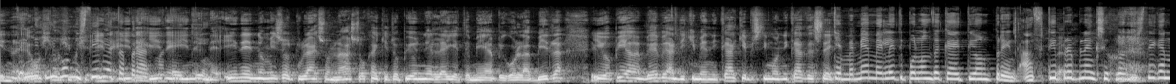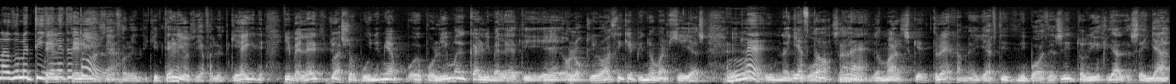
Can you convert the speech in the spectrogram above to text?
Είναι λίγο μυστήρια τα πράγματα. Είναι νομίζω τουλάχιστον άστοχα και το οποίο λέγεται μια πηγολαμπίδα η οποία βέβαια αντικειμενικά και επιστημονικά δεν στέκει. Και με μια μελέτη πολλών δεκαετιών πριν. Αυτή πρέπει να εξυγχρονιστεί για να δούμε τι γίνεται τώρα. Τελείω διαφορετική. Τελείως διαφορετική. Έγινε η μελέτη του Ασοπού είναι μια πολύ καλή μελέτη. Ε, ολοκληρώθηκε επί νομαρχίας. Ε, ναι, ε, γι' αυτό. Σαν ναι. και τρέχαμε για αυτή την υπόθεση το 2009.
